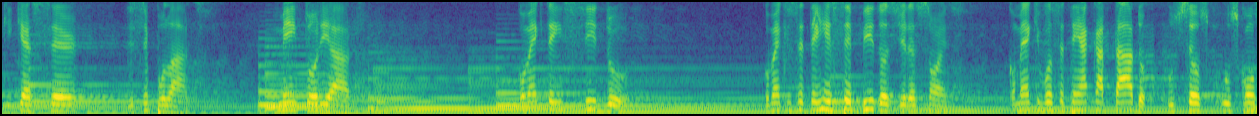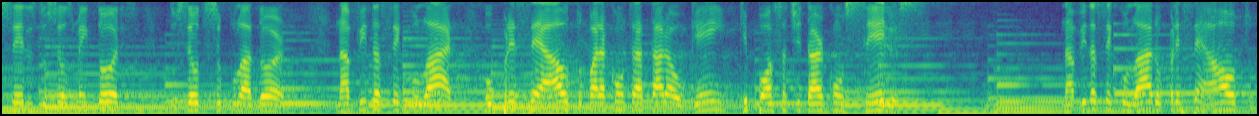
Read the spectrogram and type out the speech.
que quer ser discipulado, mentoreado. Como é que tem sido? Como é que você tem recebido as direções? Como é que você tem acatado os, seus, os conselhos dos seus mentores, do seu discipulador? Na vida secular, o preço é alto para contratar alguém que possa te dar conselhos. Na vida secular, o preço é alto.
